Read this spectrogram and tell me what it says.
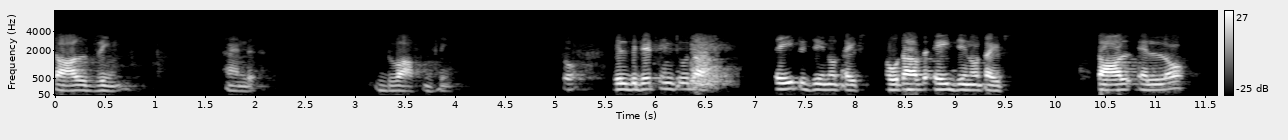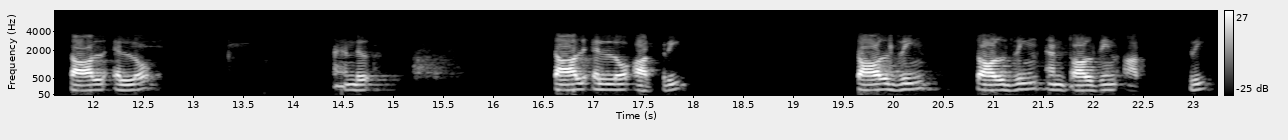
tall gene and dwarf gene. So we'll be get into the eight genotypes. Out of the eight genotypes tall yellow, tall yellow and uh, tall yellow are three. Tall gene, tall gene and tall gene are three.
